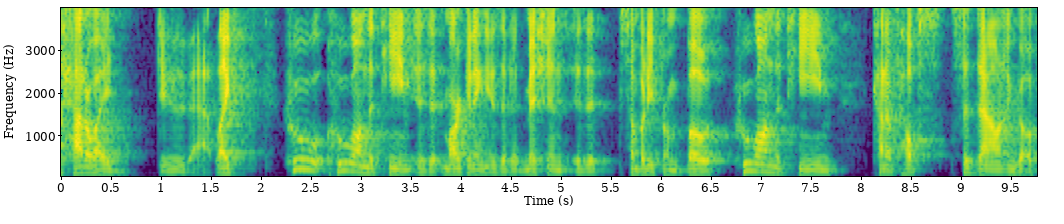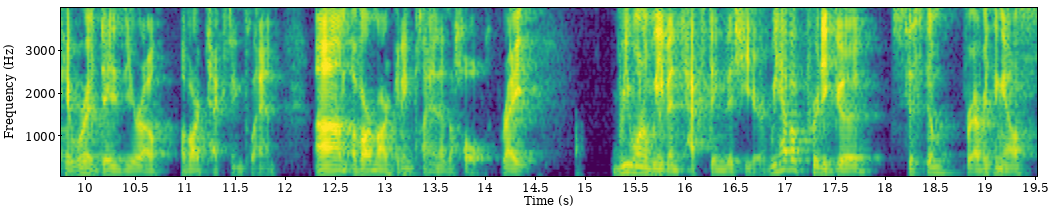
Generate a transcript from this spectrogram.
how do I do that? Like, who who on the team? Is it marketing? Is it admissions? Is it somebody from both? Who on the team kind of helps sit down and go okay we're at day zero of our texting plan um, of our marketing plan as a whole right? We want to weave in texting this year. We have a pretty good system for everything else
